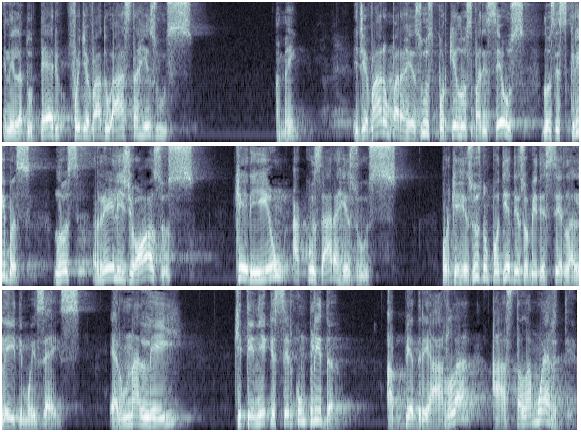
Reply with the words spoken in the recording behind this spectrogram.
no adultério, foi levado hasta Jesus. Amém? E levaram para Jesus porque os fariseus, os escribas, os religiosos queriam acusar a Jesus, porque Jesus não podia desobedecer a lei de Moisés. Era uma lei que tinha que ser cumprida, apedreá-la hasta la muerte.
